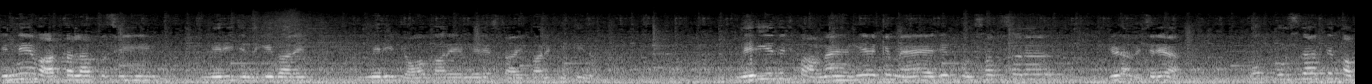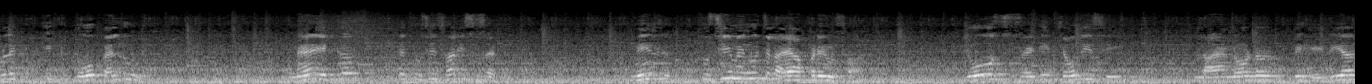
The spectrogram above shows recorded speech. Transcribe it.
ਕਿੰਨੇ ਵਾਰਤਾਲਾਪ ਤੁਸੀਂ ਮੇਰੀ ਜ਼ਿੰਦਗੀ ਬਾਰੇ, ਮੇਰੀ ਜੌਬ ਬਾਰੇ, ਮੇਰੇ ਸਟਾਈਲ ਬਾਰੇ ਕੀਤੀ ਨਾ ਮੇਰੀ ਇਹਦੇ ਵਿੱਚ ਭਾਵਨਾ ਹੈਗੀ ਹੈ ਕਿ ਮੈਂ ਐਜ਼ ਏ ਪੁਲਿਸ ਅਫਸਰ ਜਿਹੜਾ ਵਿਚਰਿਆ, ਉਹ ਪੁਲਿਸ ਦਾ ਤੇ ਪਬਲਿਕ ਇੱਕ ਦੋ ਪਹਿਲੂ ਨੇ। ਮੈਂ ਇੱਕ ਤੇ ਤੁਸੀਂ ਸਾਰੀ ਸੁਸਾਇਟੀ ਮੀਨਸ ਤੁਸੀਂ ਮੈਨੂੰ ਚਲਾਇਆ ਆਪਣੇ ਅਨੁਸਾਰ। ਜੋ ਸੁਸਾਇਟੀ ਚਾਹੁੰਦੀ ਸੀ ਲਾ ਐਂਡ ਆਰਡਰ ਬਿਹੇਵੀਅਰ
